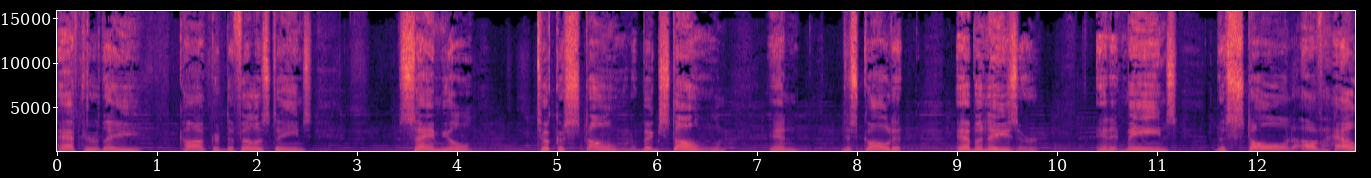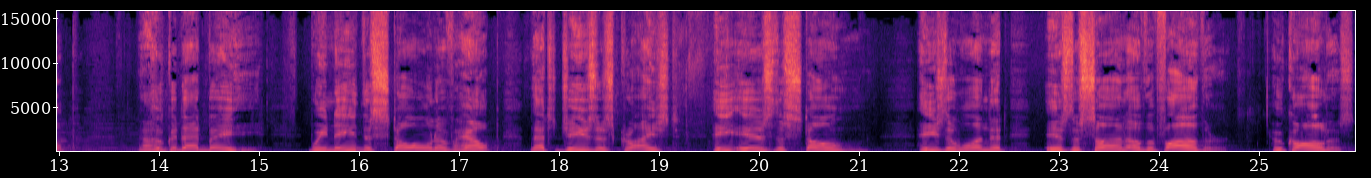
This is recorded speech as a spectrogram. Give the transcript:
after they conquered the Philistines, Samuel took a stone, a big stone, and just called it Ebenezer, and it means the stone of help. Now, who could that be? We need the stone of help. That's Jesus Christ. He is the stone. He's the one that is the Son of the Father who called us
